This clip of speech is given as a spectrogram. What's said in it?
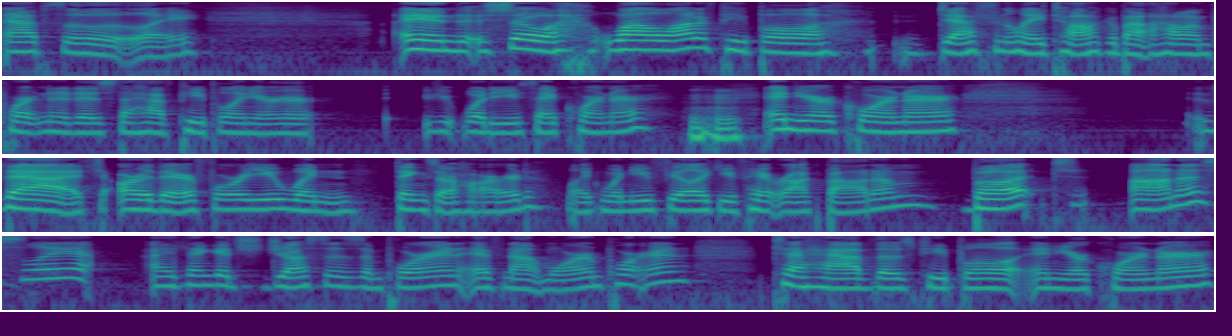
Absolutely. And so while a lot of people definitely talk about how important it is to have people in your what do you say corner? Hmm in your corner that are there for you when things are hard, like when you feel like you've hit rock bottom. But honestly, I think it's just as important, if not more important, to have those people in your corner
